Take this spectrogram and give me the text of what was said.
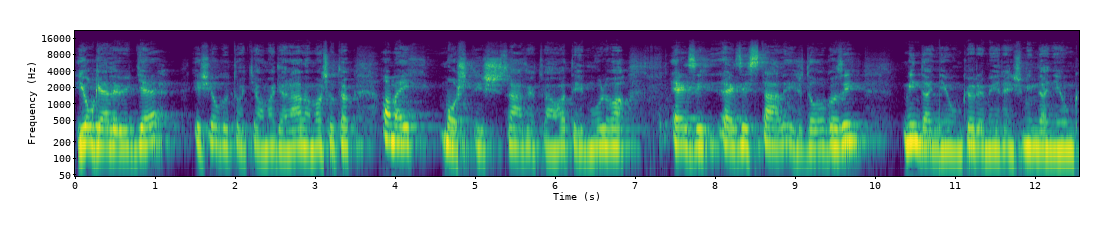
jogelődje és jogutódja a Magyar Államvasutak, amelyik most is 156 év múlva egzisztál és dolgozik, mindannyiunk örömére és mindannyiunk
